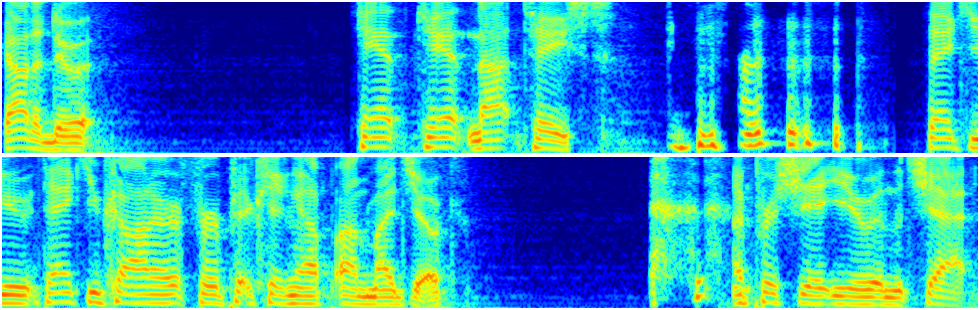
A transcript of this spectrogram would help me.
Gotta do it. Can't can't not taste. thank you, thank you, Connor, for picking up on my joke. I appreciate you in the chat.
